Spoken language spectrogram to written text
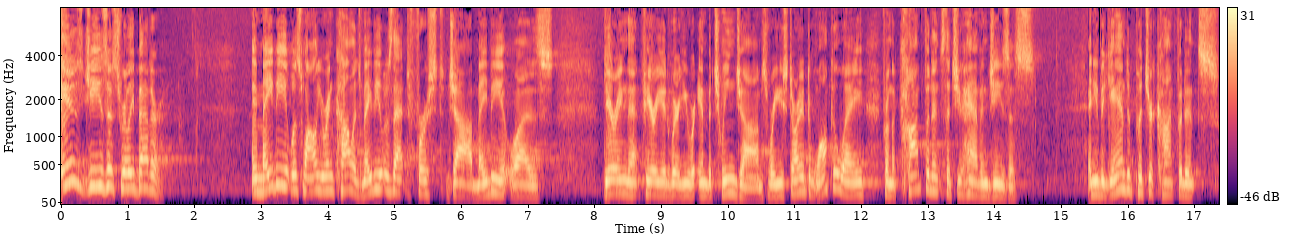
is Jesus really better? And maybe it was while you were in college. Maybe it was that first job. Maybe it was during that period where you were in between jobs, where you started to walk away from the confidence that you have in Jesus. And you began to put your confidence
